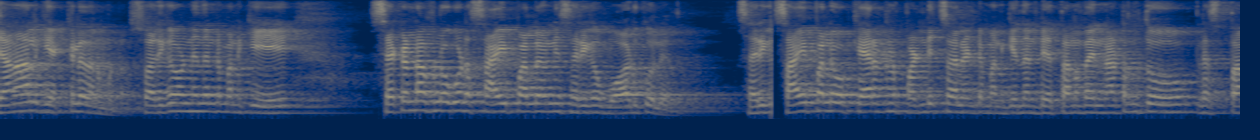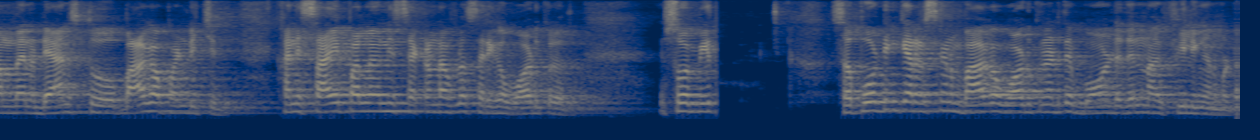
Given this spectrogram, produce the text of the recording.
జనాలకి ఎక్కలేదనమాట సో అది కాకుండా ఏంటంటే మనకి సెకండ్ హాఫ్లో కూడా సాయి పల్లవిని సరిగా వాడుకోలేదు. సరిగా సాయి పల్లవి ఒక క్యారెక్టర్ని పండించాలంటే మనకి ఏంటంటే తనదైన నటనతో ప్లస్ తనదైన డ్యాన్స్తో బాగా పండించింది. కానీ సాయి పల్లవిని సెకండ్ హాఫ్లో సరిగా వాడుకోలేదు. సో మీ సపోర్టింగ్ క్యారెక్టర్స్ కానీ బాగా వాడుకున్నట్టయితే బాగుండేదని నాకు ఫీలింగ్ అనమాట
